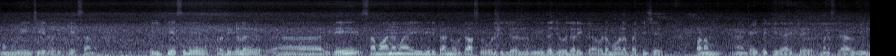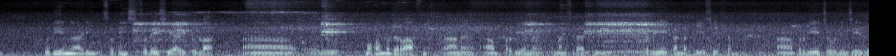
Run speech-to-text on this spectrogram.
മുങ്ങുകയും ചെയ്ത ഒരു കേസാണിത്. അപ്പോൾ ഈ കേസിൽ പ്രതികൾ ഇതേ സമാനമായ രീതിയിൽ കണ്ണൂർ കാസർഗോഡ് ജില്ലകളിൽ വിവിധ ജ്വല്ലറി ഉടമകളെ പറ്റിച്ച് പണം കൈപ്പറ്റിയതായിട്ട് മനസ്സിലാവുകയും പുതിയങ്ങാടി സ്വദേശി സ്വദേശിയായിട്ടുള്ള ഒരു മുഹമ്മദ് റാഫി ആണ് പ്രതിയെന്ന് മനസ്സിലാക്കുകയും പ്രതിയെ കണ്ടെത്തിയ ശേഷം പ്രതിയെ ചോദ്യം ചെയ്ത്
